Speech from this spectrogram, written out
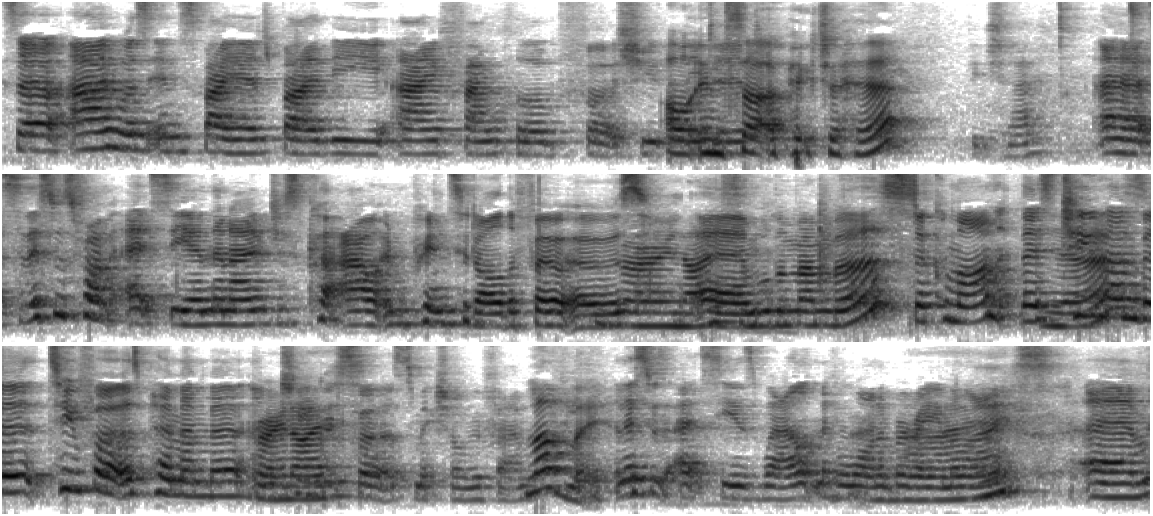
So I was inspired by the I fan club photo shoot. that I'll they did. insert a picture here. picture. Uh, so this was from Etsy, and then I just cut out and printed all the photos. Very nice, Um, all the members. stuck them on. There's two Yes. member, two photos per member, and Very two nice. group photos to make sure we're fam. Lovely. And this was Etsy as well. Never worn a beret in my Nice. life. Um,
